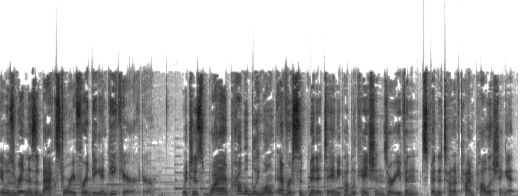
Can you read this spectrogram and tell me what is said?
It was written as a backstory for a D&D character, which is why I probably won't ever submit it to any publications or even spend a ton of time polishing it.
